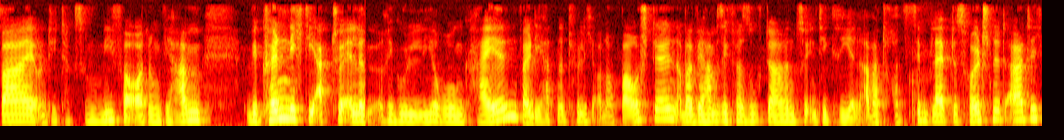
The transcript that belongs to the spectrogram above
II und die Taxonomieverordnung. Wir haben Wir können nicht die aktuelle Regulierung heilen, weil die hat natürlich auch noch Baustellen, aber wir haben sie versucht darin zu integrieren. Aber trotzdem bleibt es holzschnittartig.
